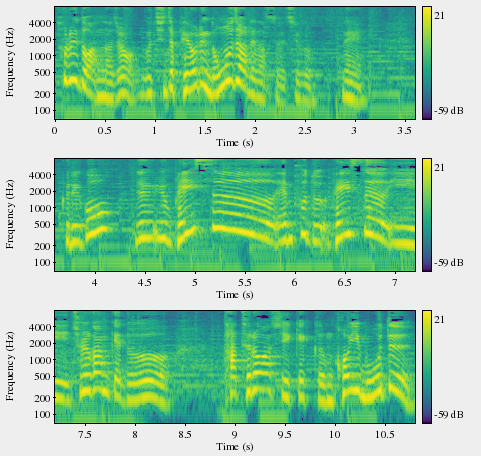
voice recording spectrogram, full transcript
소리도 안 나죠? 이거 진짜 베어링 너무 잘 해놨어요, 지금. 네. 그리고 이 베이스 앰프도, 베이스 이 줄감개도 다 들어갈 수 있게끔 거의 모든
